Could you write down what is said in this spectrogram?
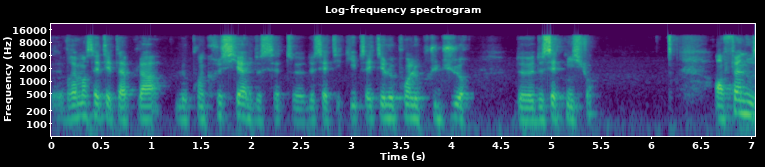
vraiment cette étape-là le point crucial de cette, de cette équipe. Ça a été le point le plus dur de, cette mission. Enfin, nous,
